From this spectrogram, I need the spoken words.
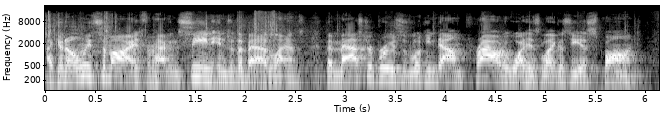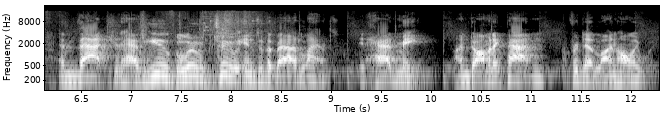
I can only surmise from having seen Into the Badlands that Master Bruce is looking down proud at what his legacy has spawned. And that should have you glued to Into the Badlands. It had me. I'm Dominic Patten for Deadline Hollywood.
